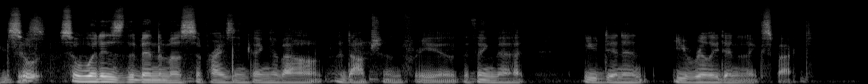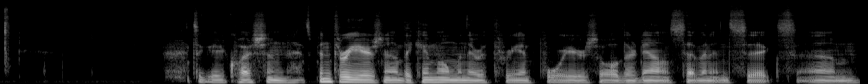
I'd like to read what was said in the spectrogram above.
You So, just, so what has the, been the most surprising thing about adoption for you? The thing that you didn't, you really didn't expect. That's a good question. It's been three years now. They came home when they were three and four years old. They're now seven and six. Um,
